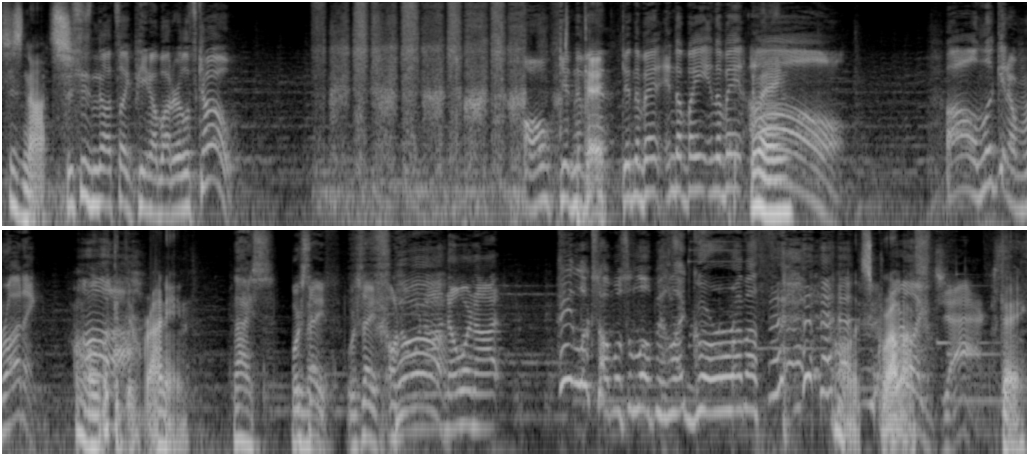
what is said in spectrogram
This is nuts. This is nuts like peanut butter. Let's go! Oh, get in the Okay. vent. Get in the vent, in the vent, in the vent. The. Oh! Oh, look at him running. Oh, look at Ah. the running. Nice. We're safe. We're safe. Oh no, we're not. No, we're not. He looks almost a little bit like Grimace. Oh, let's We're like off. Jax. Okay.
